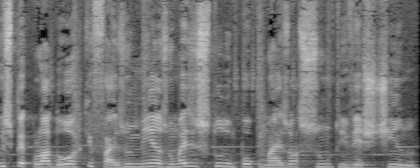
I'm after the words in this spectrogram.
o especulador, que faz o mesmo, mas estuda um pouco mais o assunto, investindo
